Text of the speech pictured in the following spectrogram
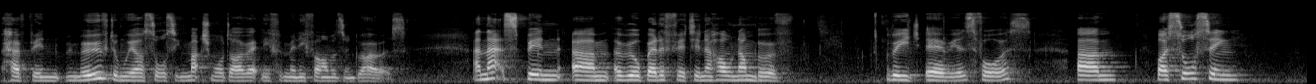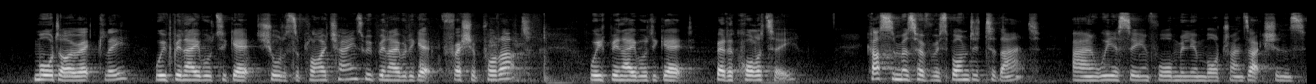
have been removed, and we are sourcing much more directly from many farmers and growers. And that's been um, a real benefit in a whole number of areas for us. Um, by sourcing more directly, we've been able to get shorter supply chains, we've been able to get fresher product, we've been able to get better quality. Customers have responded to that, and we are seeing 4 million more transactions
